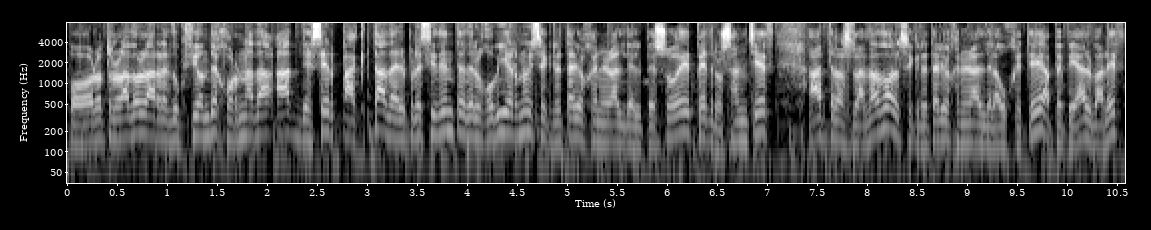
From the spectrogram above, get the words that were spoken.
Por otro lado, la reducción de jornada ha de ser pactada. El presidente del Gobierno y secretario general del PSOE, Pedro Sánchez, ha trasladado al secretario general de la UGT, a Pepe Álvarez,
